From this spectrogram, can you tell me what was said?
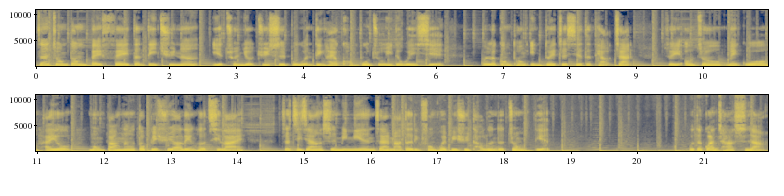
在中东、北非等地区呢，也存有局势不稳定，还有恐怖主义的威胁。为了共同应对这些的挑战，所以欧洲、美国还有盟邦呢，都必须要联合起来。这即将是明年在马德里峰会必须讨论的重点。我的观察是啊，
